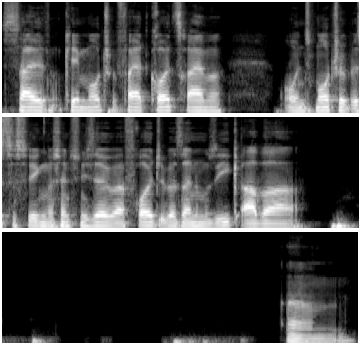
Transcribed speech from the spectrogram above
ist halt, okay, Motrip feiert Kreuzreime und Motrip ist deswegen wahrscheinlich nicht sehr überfreut über seine Musik, aber ähm,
